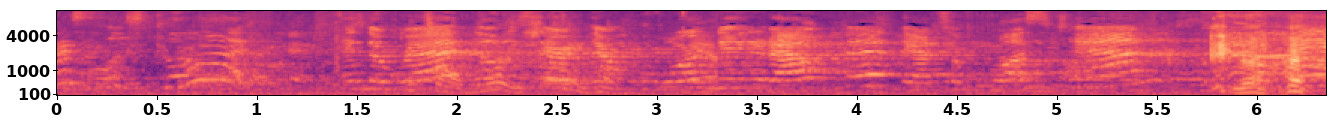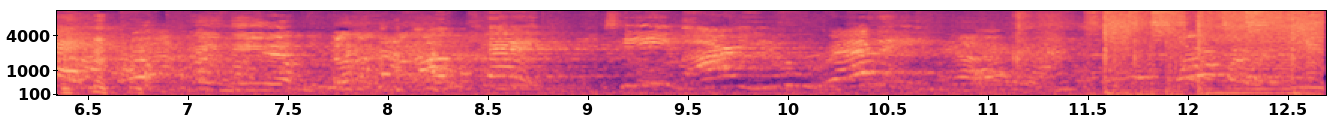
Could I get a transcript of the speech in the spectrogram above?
guys, it looks good. And the red, notice their, their coordinated outfit, that's a plus 10. we need it. okay, team, are you ready? Forward.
